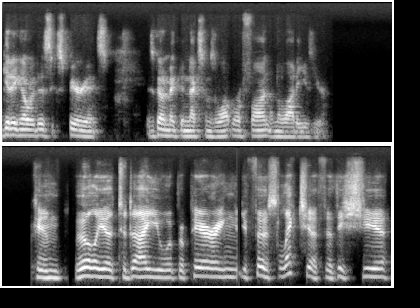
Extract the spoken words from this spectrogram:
getting over this experience is going to make the next ones a lot more fun and a lot easier. And earlier today, you were preparing your first lecture for this year.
